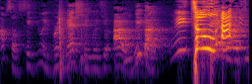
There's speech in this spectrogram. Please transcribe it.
I'm so sick. You ain't bring that shit with you. We got. Me too. I, once you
